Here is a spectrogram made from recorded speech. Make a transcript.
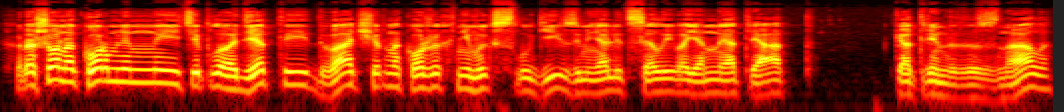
Хорошо накормленные и тепло одетые, два чернокожих немых слуги заменяли целый военный отряд. Катрин это знала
